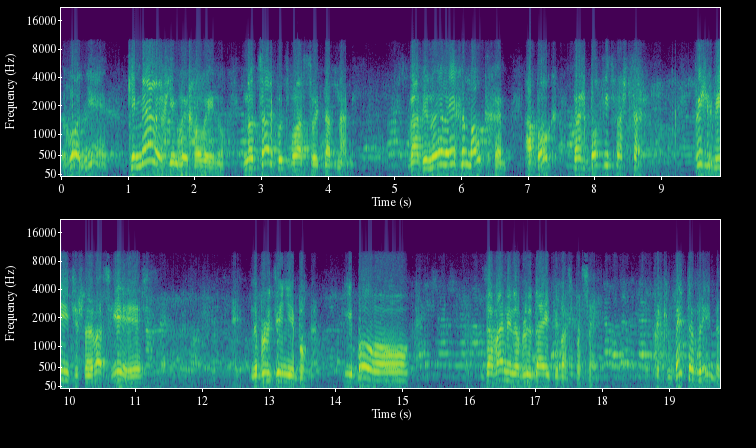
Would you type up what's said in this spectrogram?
вот нет, кимелах им реховейну, но царь будет властвовать над нами. А Бог, ваш Бог ведь ваш царь. Вы же видите, что на вас есть наблюдение Бога. И Бог за вами наблюдает и вас спасает. Так в это время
